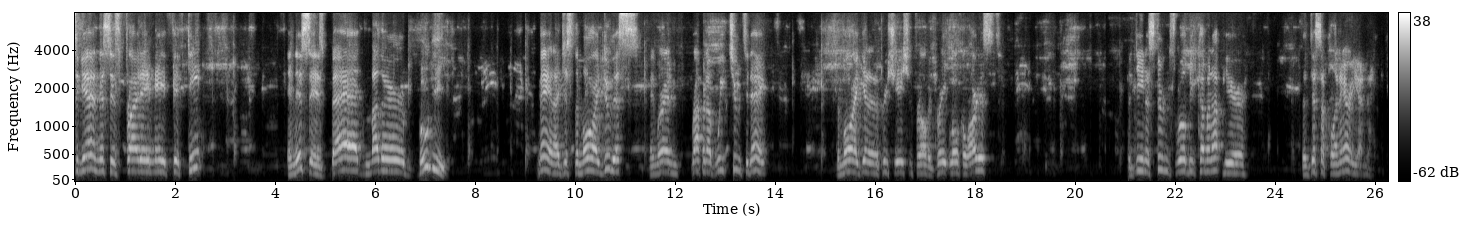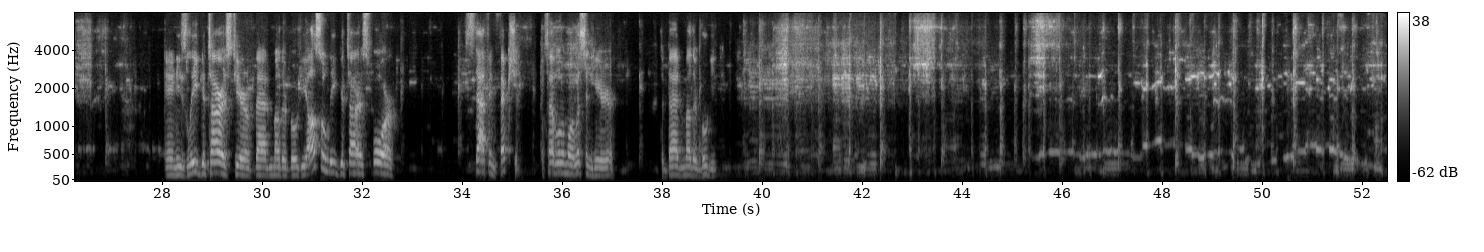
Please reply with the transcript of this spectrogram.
Once again, this is Friday, May 15th. And this is Bad Mother Boogie. Man, I just, the more I do this, and we're in wrapping up week two today, the more I get an appreciation for all the great local artists. The Dean of Students will be coming up here, the disciplinarian and he's lead guitarist here of Bad Mother Boogie. Also lead guitarist for Staff Infection. Let's have a little more listen here to Bad Mother Boogie.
